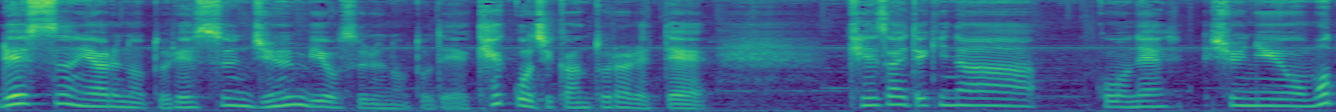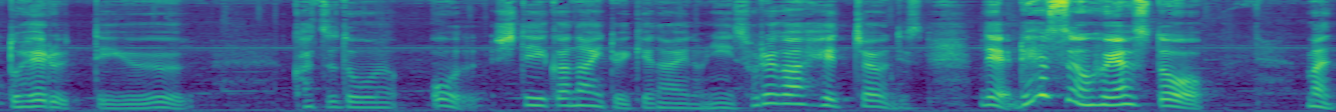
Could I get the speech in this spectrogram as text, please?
レッスンやるのとレッスン準備をするのとで結構時間取られて経済的なこうね収入をもっと得るっていう活動をしていかないといけないのにそれが減っちゃうんです。でレッスンを増やすとまあ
